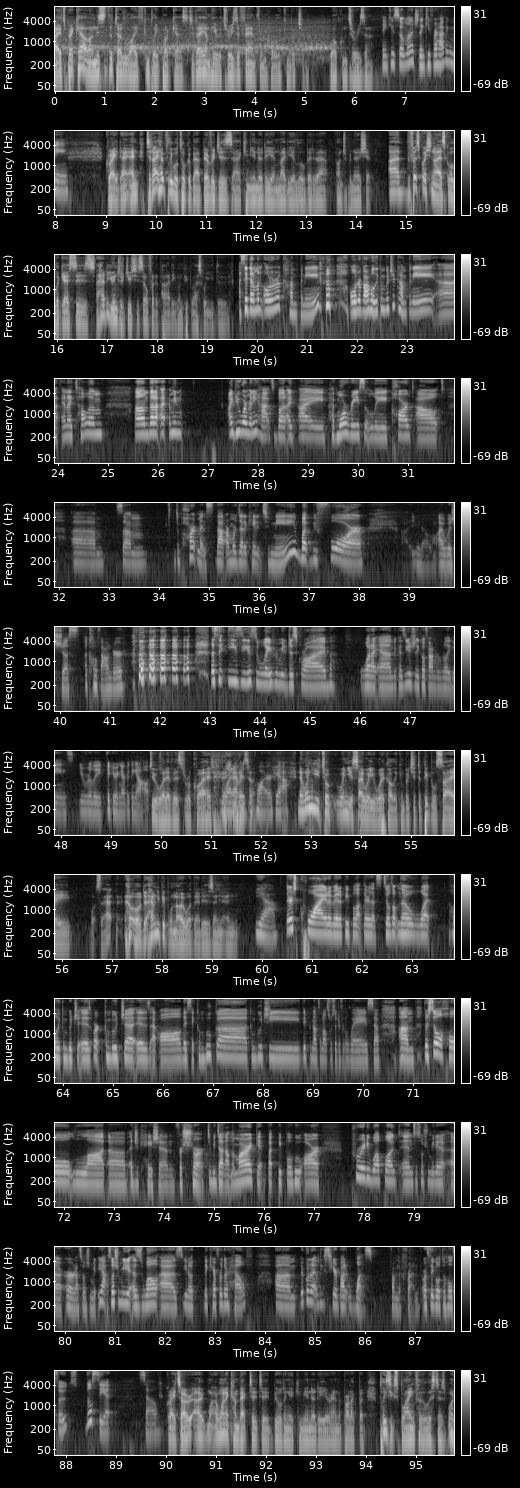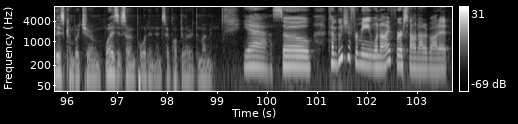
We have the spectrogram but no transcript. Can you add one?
Hi, it's Brett Cowell, and this is the Total Life Complete podcast. Today I'm here with Teresa Pham from Holy Kombucha. Welcome, Teresa. Thank you so much. Thank you for having me. Great. And today, hopefully, we'll talk about beverages, uh, community, and maybe a little bit about entrepreneurship. Uh, the first question I ask all the guests is How do you introduce yourself at a party when people ask what you do? I say that I'm an owner of a company, owner of our Holy Kombucha company, uh, and I tell them um, that I, I mean, I do wear many hats, but I, I have more recently carved out um, some departments that are more dedicated to me. But before, uh, you know, I was just a co founder. That's the easiest way for me to describe what I am because usually co-founder really means you're really figuring everything out. Do whatever's required. Whatever's required, yeah. Now, when yeah. you talk, when you say where you work, Holy Kombucha, do people say what's that? or do, how many people know what that is? And, and yeah, there's quite a bit of people out there that still don't know what holy kombucha is or kombucha is at all. They say kombucha, kombuchi. They pronounce it all sorts of different ways. So um, there's still a whole lot of education for sure to be done out in the market. But people who are pretty well plugged into social media, uh, or not social media, yeah, social media as well as you know they care for their health. Um, they're going to at least hear about it once from the friend. Or if they go to Whole Foods, they'll see it. So great. So I, I want to come back to, to building a community around the product, but please explain for the listeners what is kombucha and why is it so important and so popular at the moment? Yeah. So kombucha for me, when I first found out about it,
